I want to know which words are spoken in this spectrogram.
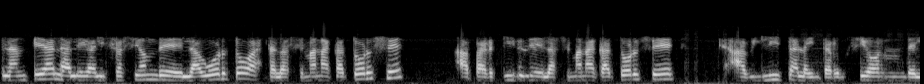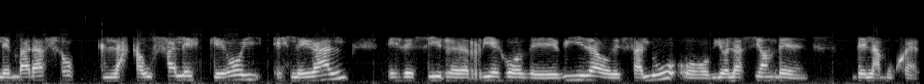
Plantea la legalización del aborto hasta la semana 14 a partir de la semana 14 habilita la interrupción del embarazo en las causales que hoy es legal, es decir, eh, riesgo de vida o de salud o violación de, de la mujer.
